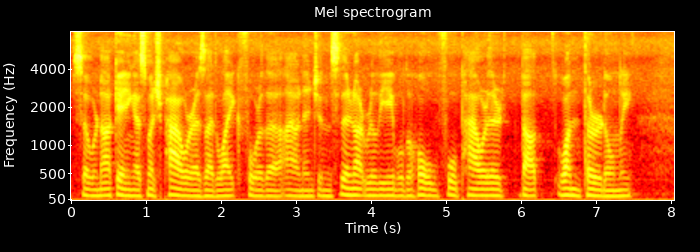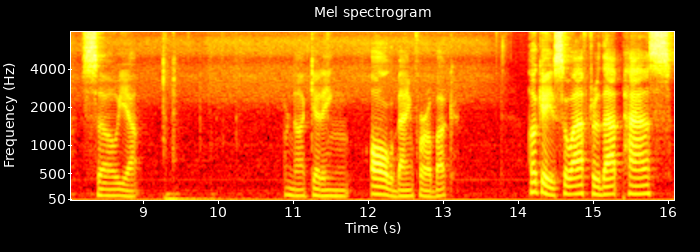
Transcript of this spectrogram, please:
So we're not getting as much power as I'd like for the ion engines. They're not really able to hold full power. They're about one third only. So yeah. We're not getting all the bang for our buck. Okay so after that pass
